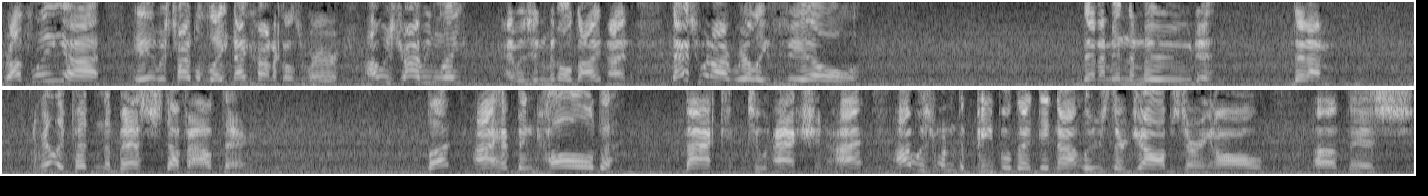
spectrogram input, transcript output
roughly. Uh, it was titled Late Night Chronicles, where I was driving late it was in the middle of the night, and that's when I really feel that I'm in the mood, that I'm really putting the best stuff out there. But I have been called back to action. I I was one of the people that did not lose their jobs during all of this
